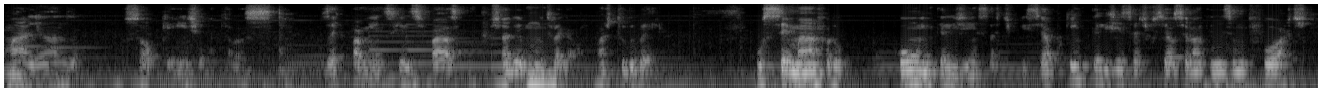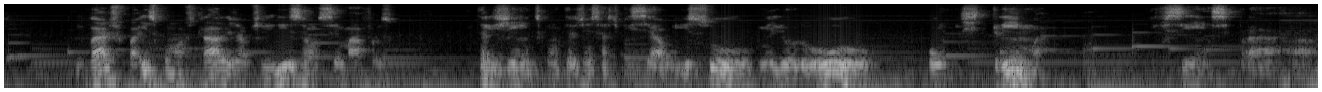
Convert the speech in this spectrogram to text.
malhando no sol quente, naquelas os equipamentos que eles fazem. Acharia muito legal, mas tudo bem. O semáforo com inteligência artificial, porque inteligência artificial será uma tendência muito forte. Vários países, como a Austrália, já utilizam semáforos inteligentes com inteligência artificial. Isso melhorou com extrema eficiência para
